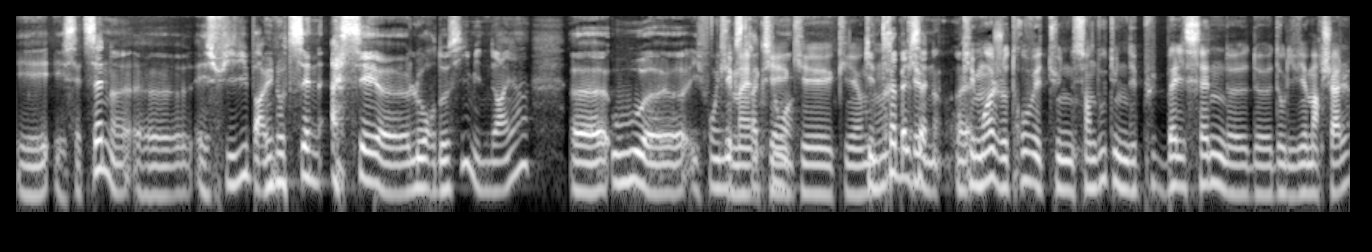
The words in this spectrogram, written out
Et, et cette scène euh, est suivie par une autre scène assez euh, lourde aussi, mine de rien, euh, où euh, ils font une qui extraction. qui est, qui est- qui est une très belle scène, ouais. Qui, moi, je trouve, est une, sans doute une des plus belles scènes d'Olivier Marshall.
